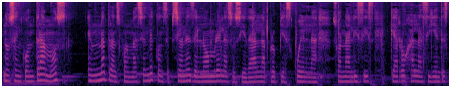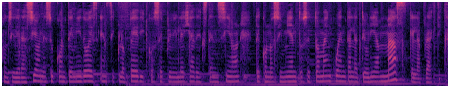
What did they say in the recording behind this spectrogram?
nos encontramos en una transformación de concepciones del hombre, la sociedad, la propia escuela, su análisis que arroja las siguientes consideraciones. Su contenido es enciclopédico, se privilegia de extensión de conocimiento, se toma en cuenta la teoría más que la práctica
